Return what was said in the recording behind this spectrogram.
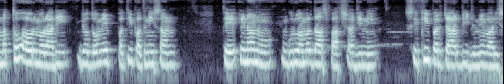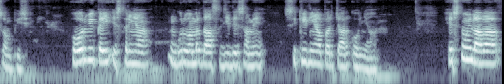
ਮੱਥੋ ਔਰ ਮੁਰਾਰੀ ਜੋ ਦੋਵੇਂ ਪਤੀ ਪਤਨੀ ਸਨ ਅਤੇ ਇਹਨਾਂ ਨੂੰ ਗੁਰੂ ਅਮਰਦਾਸ ਪਾਤਸ਼ਾਹ ਜੀ ਨੇ ਸਿੱਖੀ ਪ੍ਰਚਾਰ ਦੀ ਜ਼ਿੰਮੇਵਾਰੀ ਸੌਂਪੀ ਸੀ। ਹੋਰ ਵੀ ਕਈ ਇਸਤਰੀਆਂ ਗੁਰੂ ਅਮਰਦਾਸ ਜੀ ਦੇ ਸਮੇਂ ਸਿੱਖੀ ਦੀਆਂ ਪ੍ਰਚਾਰਕ ਹੋਈਆਂ ਹਨ। ਇਸ ਤੋਂ ਇਲਾਵਾ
